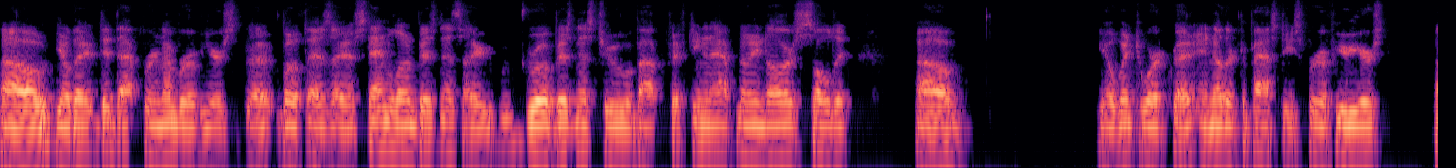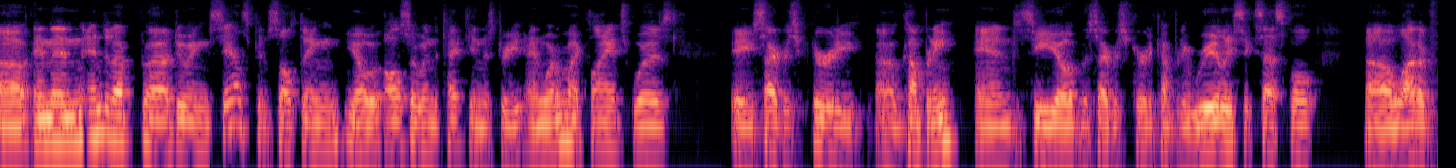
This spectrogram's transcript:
Uh, you know, they did that for a number of years, uh, both as a standalone business. I grew a business to about fifteen and a half million dollars, sold it. Uh, you know, went to work uh, in other capacities for a few years, uh, and then ended up uh, doing sales consulting, you know, also in the tech industry. And one of my clients was a cybersecurity uh, company and CEO of the cybersecurity company, really successful, uh, a lot of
